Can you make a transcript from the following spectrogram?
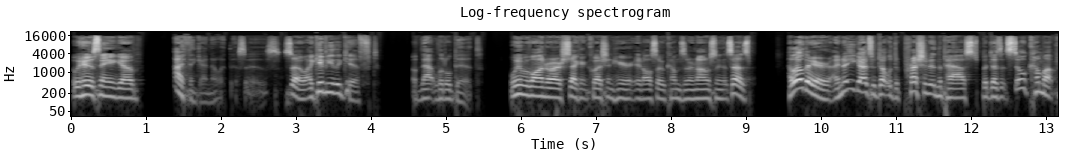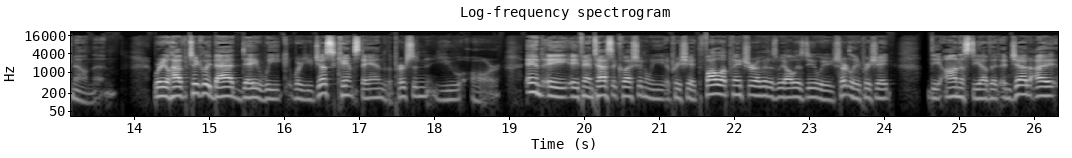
We hear this thing and go, I think I know what this is. So I give you the gift of that little bit. We move on to our second question here. It also comes in anonymously that says, Hello there. I know you guys have dealt with depression in the past, but does it still come up now and then? Where you'll have a particularly bad day, week, where you just can't stand the person you are? And a, a fantastic question. We appreciate the follow up nature of it, as we always do. We certainly appreciate the honesty of it. And Jed, I,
